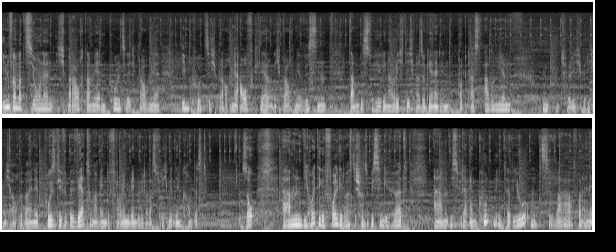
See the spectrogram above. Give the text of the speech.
Informationen, ich brauche da mehr Impulse, ich brauche mehr Inputs, ich brauche mehr Aufklärung, ich brauche mehr Wissen, dann bist du hier genau richtig. Also gerne den Podcast abonnieren. Und natürlich würde ich mich auch über eine positive Bewertung am Ende freuen, wenn du wieder was für dich mitnehmen konntest. So, ähm, die heutige Folge, du hast es schon so ein bisschen gehört, ähm, ist wieder ein Kundeninterview und zwar von einer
